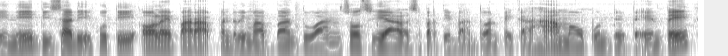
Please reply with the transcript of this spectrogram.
ini bisa diikuti oleh para penerima bantuan sosial seperti bantuan PKH maupun BPNT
